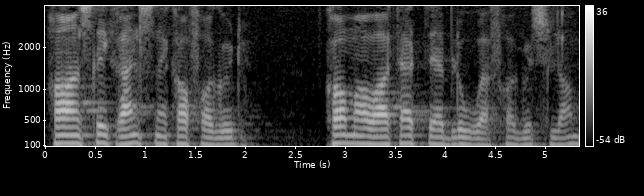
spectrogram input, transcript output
har en slik rensende kraft fra Gud, kommer av at dette er blodet fra Guds lam,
